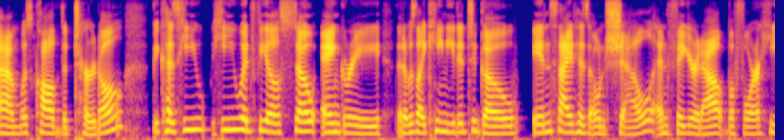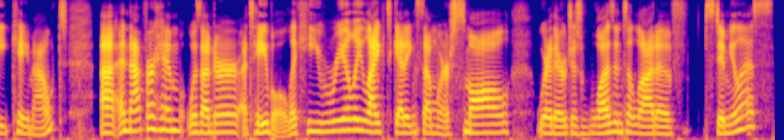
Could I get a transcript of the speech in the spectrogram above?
um, was called the turtle because he he would feel so angry that it was like he needed to go inside his own shell and figure it out before he came out. Uh, and that for him was under a table. Like he really liked getting somewhere small where there just wasn't a lot of stimulus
